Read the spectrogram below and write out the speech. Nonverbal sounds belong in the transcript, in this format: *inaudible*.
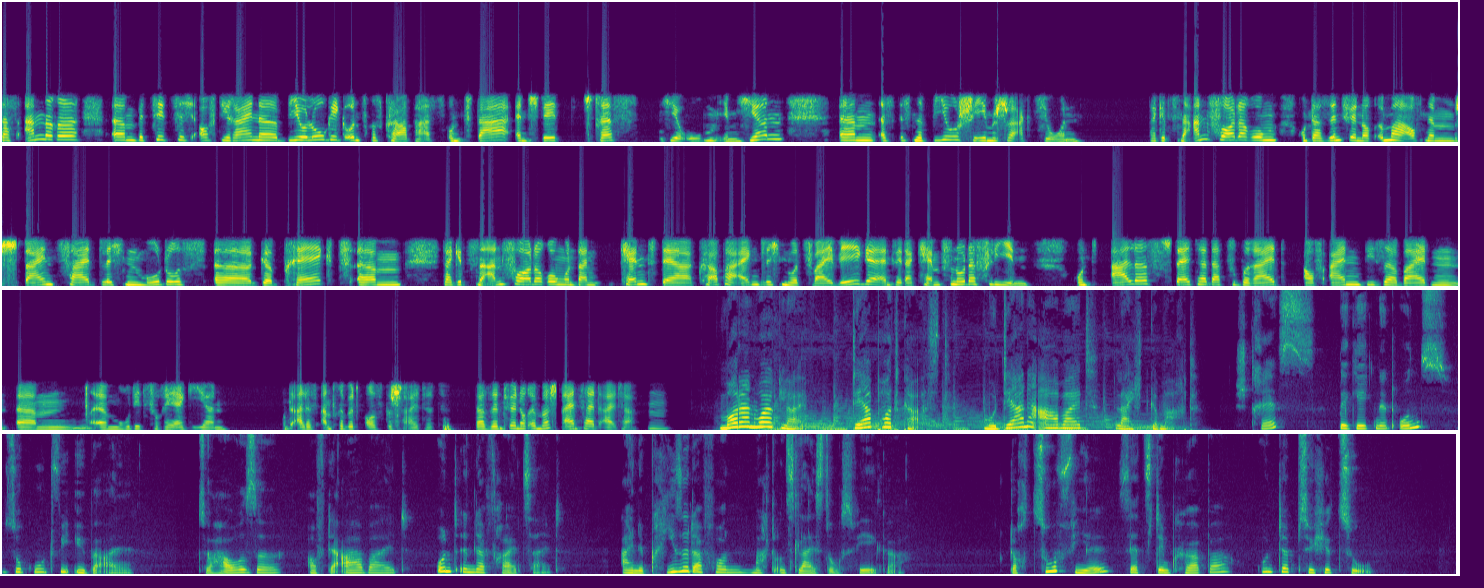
Das andere ähm, bezieht sich auf die reine Biologik unseres Körpers. Und da entsteht Stress hier oben im Hirn. Ähm, es ist eine biochemische Aktion. Da gibt es eine Anforderung und da sind wir noch immer auf einem steinzeitlichen Modus äh, geprägt. Ähm, da gibt es eine Anforderung und dann kennt der Körper eigentlich nur zwei Wege, entweder kämpfen oder fliehen. Und alles stellt er dazu bereit, auf einen dieser beiden ähm, äh, Modi zu reagieren. Und alles andere wird ausgeschaltet. Da sind wir noch immer Steinzeitalter. Hm. Modern Work Life, der Podcast. Moderne Arbeit leicht gemacht. Stress begegnet uns so gut wie überall. Zu Hause, auf der Arbeit und in der Freizeit. Eine Prise davon macht uns leistungsfähiger. Doch zu viel setzt dem Körper und der Psyche zu.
